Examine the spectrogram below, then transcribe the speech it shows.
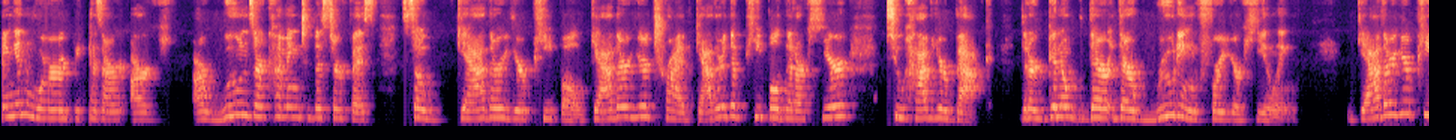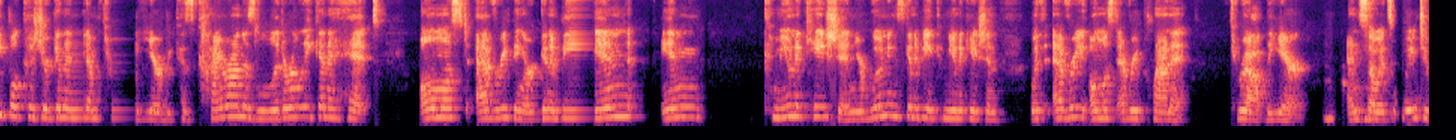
being inward because our our our wounds are coming to the surface. So gather your people, gather your tribe, gather the people that are here to have your back, that are gonna they're they're rooting for your healing. Gather your people because you're gonna need them through the year because Chiron is literally gonna hit almost everything or gonna be in in communication. Your wounding is gonna be in communication with every almost every planet throughout the year. And so it's going to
